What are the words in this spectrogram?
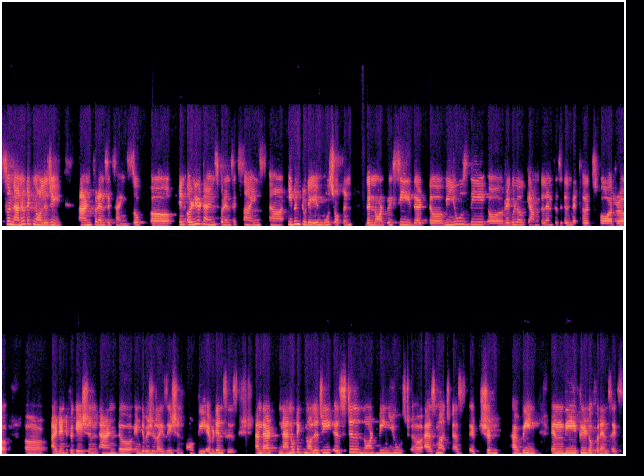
So nanotechnology and forensic science. So uh, in earlier times, forensic science, uh, even today, most often than not, we see that uh, we use the uh, regular chemical and physical methods for uh, uh, identification and individualization of the evidences, and that nanotechnology is still not being used as much as it should have been in the field of forensics.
